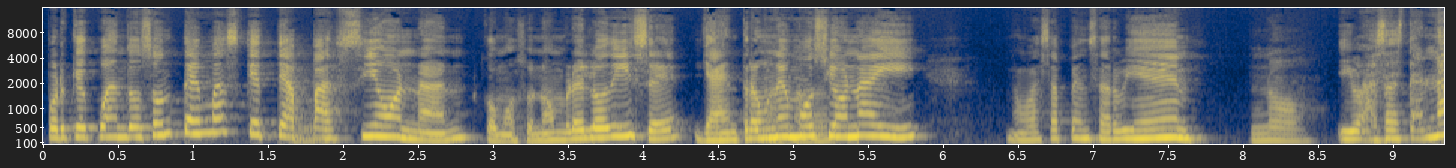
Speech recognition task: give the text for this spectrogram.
Porque cuando son temas que te apasionan, como su nombre lo dice, ya entra una Ajá. emoción ahí, no vas a pensar bien. No. Y vas a estar, no,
